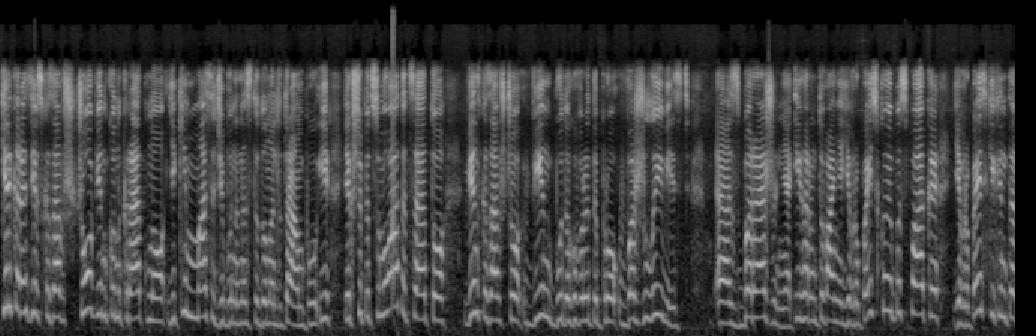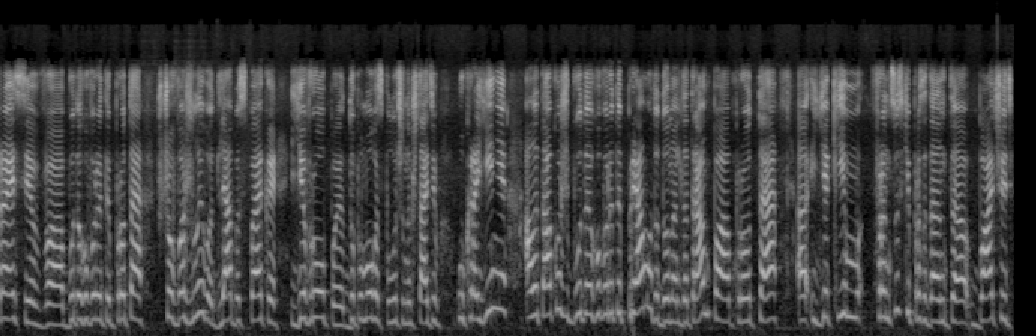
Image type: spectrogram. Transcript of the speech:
кілька разів сказав, що він конкретно які меседжі буде нести Дональду Трампу. І якщо підсумувати це, то він сказав, що він буде говорити про важливість збереження і гарантування європейської безпеки, європейських інтересів. Е, Буде говорити про те, що важливо для безпеки Європи допомога Сполучених Штатів Україні, але також буде говорити прямо до Дональда Трампа про те, е, яким французький президент е, бачить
